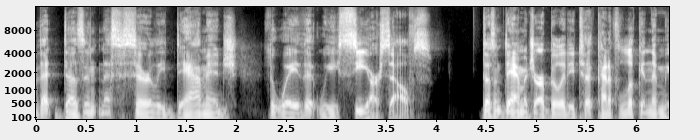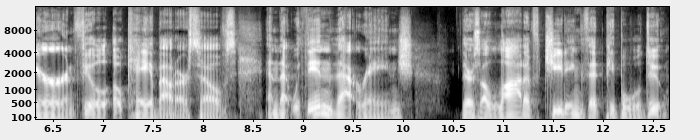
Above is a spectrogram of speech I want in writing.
that doesn't necessarily damage the way that we see ourselves doesn't damage our ability to kind of look in the mirror and feel okay about ourselves and that within that range there's a lot of cheating that people will do.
